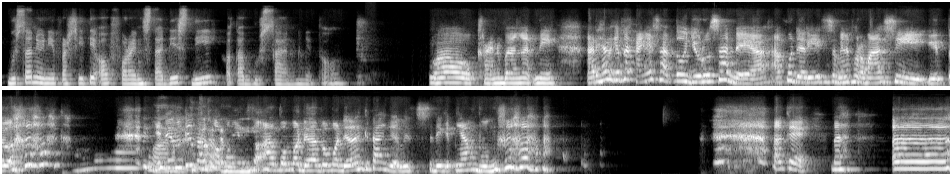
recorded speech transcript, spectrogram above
Busan University of Foreign Studies di kota Busan gitu. Wow, keren banget nih. Hari kita kayaknya satu jurusan deh ya. Aku dari sistem informasi gitu. Oh, Jadi mungkin kalau ngomongin soal pemodelan-pemodelan kita agak sedikit nyambung. Oke, okay, nah uh,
